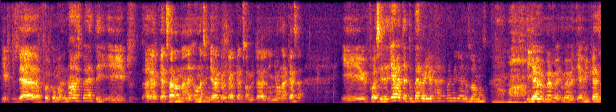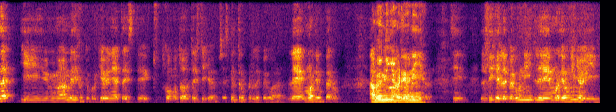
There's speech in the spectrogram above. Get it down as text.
y pues ya fue como de, no, espérate. Y, y, pues alcanzaron, a una señora creo que alcanzó a meter al niño a una casa. Y fue así de, llévate a tu perro. Y yo, ah, bueno, ya nos vamos. Y ya me, me- me metí a mi casa y mi mamá me dijo que por qué venía este, como todo triste. Y yo, pues es que el trooper le pegó a, le mordió un perro. Mordió un sí, niño. Mordió un niño. Sí, les dije, le pegó un ni le mordió a un niño y,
